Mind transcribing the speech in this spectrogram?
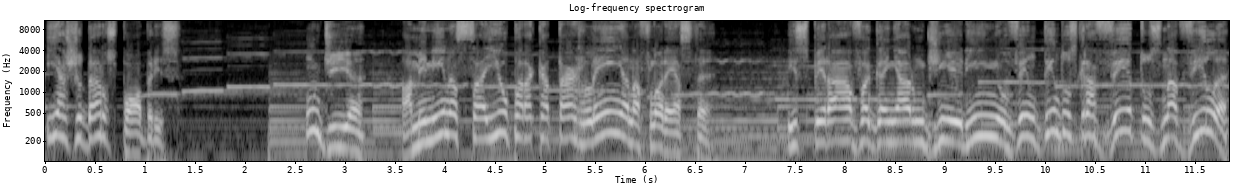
e ajudar os pobres. Um dia, a menina saiu para catar lenha na floresta. Esperava ganhar um dinheirinho vendendo os gravetos na vila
